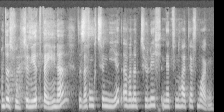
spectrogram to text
Und das funktioniert bei Ihnen? Das Was? funktioniert, aber natürlich nicht von heute auf morgen.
